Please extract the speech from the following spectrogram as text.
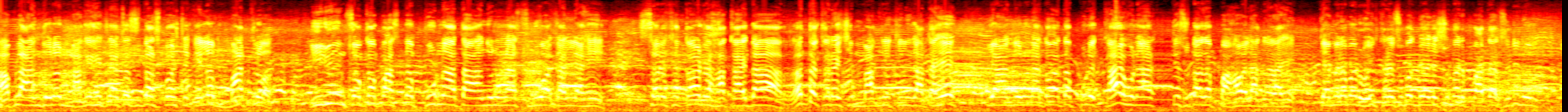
आपलं आंदोलन मागे घेतल्याचं सुद्धा स्पष्ट केलं. मात्र इरविन चौकापासनं पूर्ण आता आंदोलनास सुरुवात झाली आहे. सरसकट हा कायदा रद्द करायची मागणी केली जात आहे. या आंदोलनात आता पुढे काय होणार ते सुद्धा आता पाहावं लागणार आहे. कॅमेरामॅन रोहित खरेसोबत मी अजय शुमार पाता सिटी न्यूज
